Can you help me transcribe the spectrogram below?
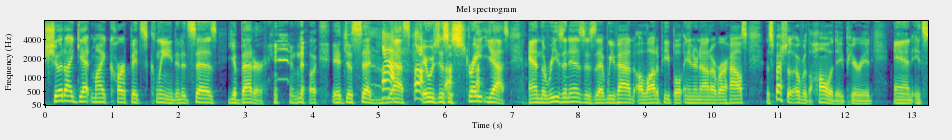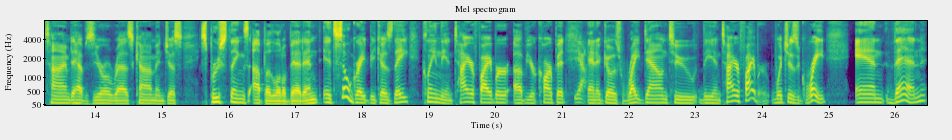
Should I get my carpets cleaned? And it says, You better. no, it just said yes. it was just a straight yes. And the reason is, is that we've had a lot of people in and out of our house, especially over the holiday period. And it's time to have Zerorez come and just spruce things up a little bit. And it's so great because they clean the entire fiber of your carpet Yeah. and it goes right down to the entire fiber, which is great. And then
